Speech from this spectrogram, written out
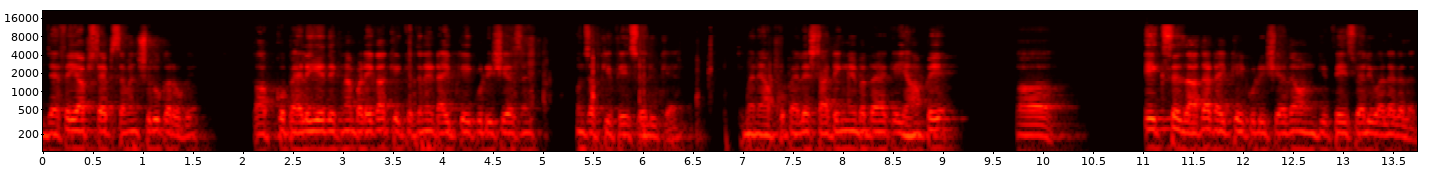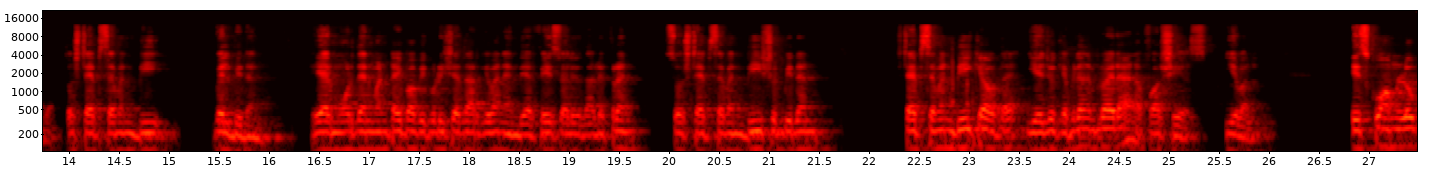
जैसे ही आप स्टेप सेवन शुरू करोगे तो आपको पहले ये देखना पड़ेगा कि कितने टाइप के इक्विटी शेयर्स हैं, उन सब की फेस वैल्यू क्या है। तो मैंने आपको पहले स्टार्टिंग में बताया कि यहाँ पे एक से ज़्यादा टाइप के इक्विटी शेयर है, उनकी फेस वैल्यू अलग अलग है। तो step seven B will be done here more than one type of equity shares are given and their face values are different. So step 7b should be done. Step seven B क्या होता है? ये जो कैपिटल एम्प्लॉयड है ना फॉर शेयर्स ये वाला। इसको हम लोग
